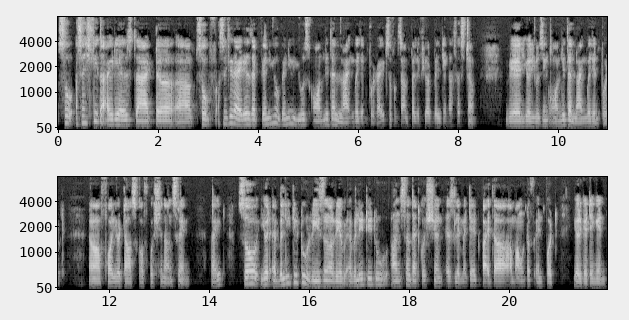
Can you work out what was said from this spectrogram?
so essentially the idea is that uh, uh, so essentially the idea is that when you when you use only the language input right so for example if you are building a system where you're using only the language input uh, for your task of question answering right? So your ability to reason or your ability to answer that question is limited by the amount of input you're getting in.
